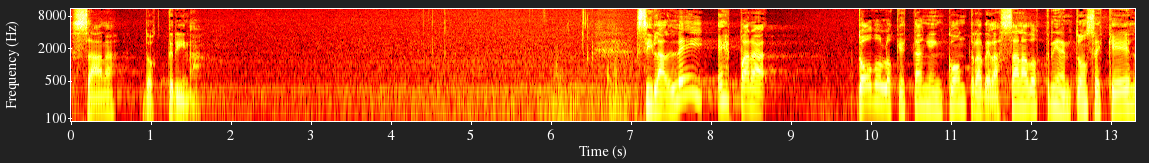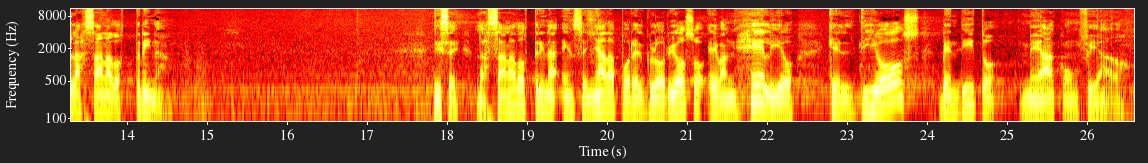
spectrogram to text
sana doctrina. Si la ley es para todos los que están en contra de la sana doctrina, entonces, ¿qué es la sana doctrina? Dice, la sana doctrina enseñada por el glorioso evangelio que el Dios bendito me ha confiado.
